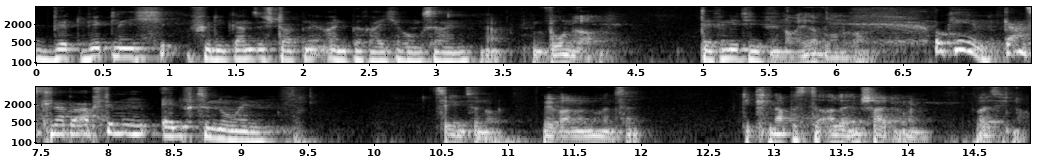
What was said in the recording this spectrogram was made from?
wird wirklich für die ganze Stadt eine, eine Bereicherung sein. Ja, Wohnraum. Definitiv. Neuer Wohnraum. Okay, ganz knappe Abstimmung, 11 zu 9. 10 zu 9. Wir waren nur 19. Die knappeste aller Entscheidungen, weiß ich noch.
